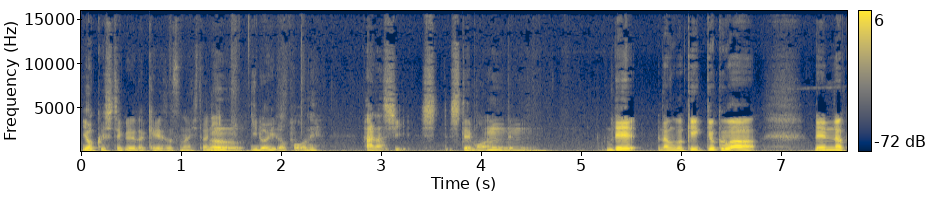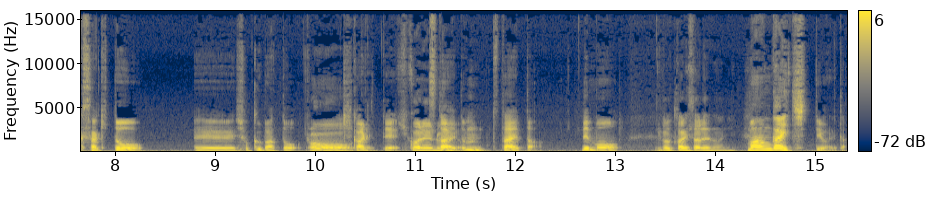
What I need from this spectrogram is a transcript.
よくしてくれた警察の人にうん。いろいろこうね話ししてもらって、うんうん。でなんか結局は連絡先と、えー職場と聞かれて伝えた。うん伝えた。でもされるのに。万が一って言われた。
